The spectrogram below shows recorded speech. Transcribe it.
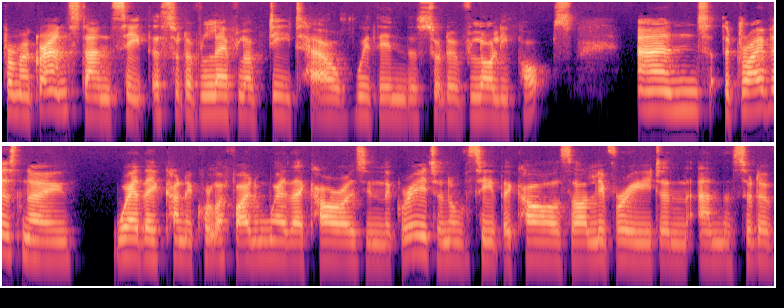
from a grandstand seat the sort of level of detail within the sort of lollipops. And the drivers know where they've kind of qualified and where their car is in the grid. And obviously, the cars are liveried, and, and the sort of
